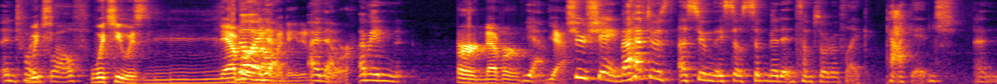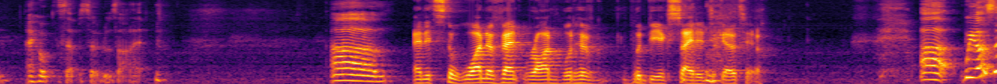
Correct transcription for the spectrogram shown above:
in 2012. which he was never no, I know. nominated I know. for. I mean, or never. Yeah, yeah. True shame, but I have to assume they still submitted some sort of like package, and I hope this episode was on it. Um, And it's the one event Ron would have would be excited to go to. uh, we also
